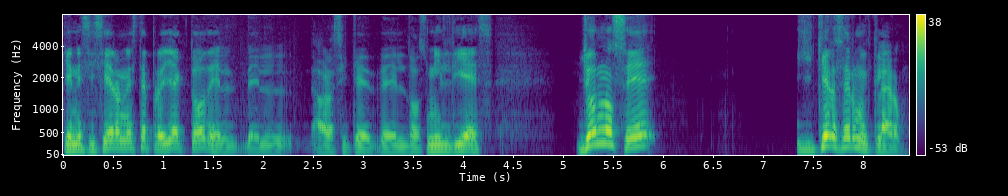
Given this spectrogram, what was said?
quienes hicieron este proyecto del, ahora sí que del 2010. Yo no sé, y quiero ser muy claro,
